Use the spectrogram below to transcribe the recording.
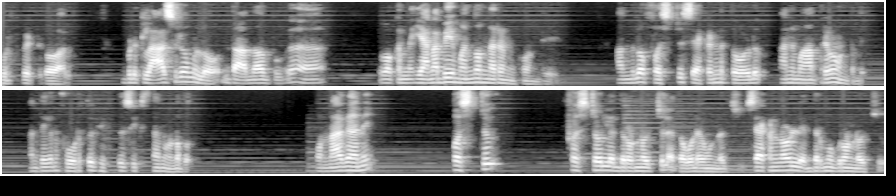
గుర్తుపెట్టుకోవాలి. ఇప్పుడు క్లాస్ రూమ్లో దాదాపుగా ఒక ఎనభై మంది ఉన్నారనుకోండి అందులో ఫస్ట్ సెకండ్ థర్డ్ అని మాత్రమే ఉంటుంది. అంతేగాని ఫోర్త్ ఫిఫ్త్ సిక్స్త్ అని ఉండదు. ఉన్నా కానీ ఫస్ట్ ఫస్ట్ వాళ్ళు ఇద్దరు ఉండొచ్చు లేకపోతే ఒకడే ఉండొచ్చు. సెకండ్ వాళ్ళు ఇద్దరు ముగ్గురు ఉండొచ్చు.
